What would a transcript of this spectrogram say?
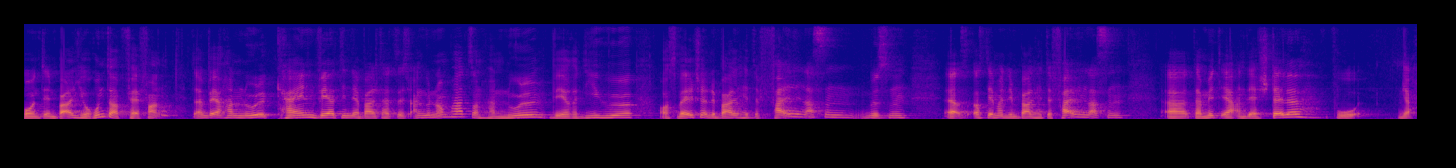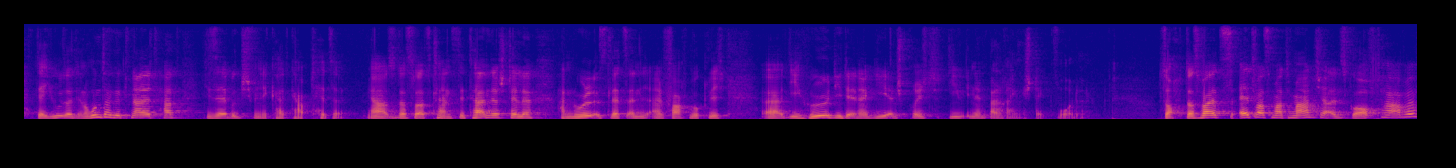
und den Ball hier runterpfeffern, dann wäre H0 kein Wert, den der Ball tatsächlich angenommen hat, sondern H0 wäre die Höhe, aus welcher der Ball hätte fallen lassen müssen, äh, aus der man den Ball hätte fallen lassen, äh, damit er an der Stelle, wo ja, der User den runtergeknallt hat, dieselbe Geschwindigkeit gehabt hätte. Ja, also das so als kleines Detail an der Stelle. H0 ist letztendlich einfach wirklich äh, die Höhe, die der Energie entspricht, die in den Ball reingesteckt wurde. So, das war jetzt etwas mathematischer, als ich gehofft habe.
